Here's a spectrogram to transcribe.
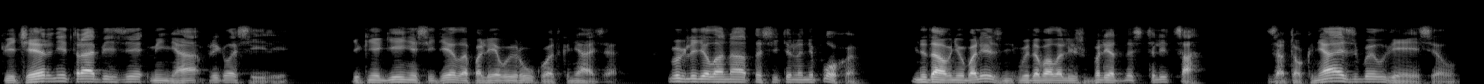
К вечерней трапезе меня пригласили, и княгиня сидела по левую руку от князя. Выглядела она относительно неплохо. Недавнюю болезнь выдавала лишь бледность лица. Зато князь был весел.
